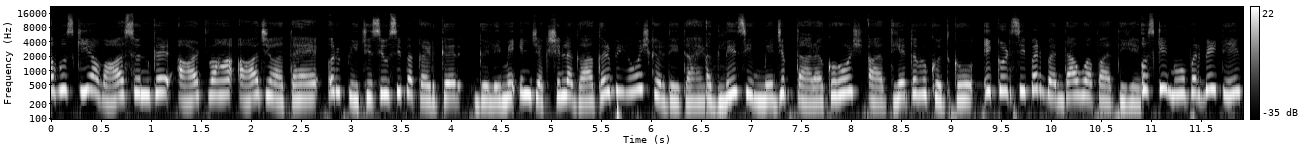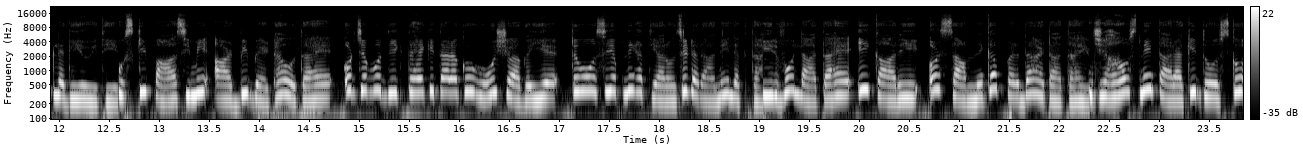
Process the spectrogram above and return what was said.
अब उसकी आवाज़ सुनकर आर्ट वहाँ आ जाता है और पीछे से उसे पकड़कर गले में इंजेक्शन लगाकर बेहोश कर देता है। अगले सीन में जब तारा को होश आती है तो वो खुद को एक कुर्सी पर बंधा हुआ पाती है। उसके मुँह पर भी टेप लगी हुई थी। उसके पास ही में आर्ट भी बैठा होता है और जब वो देखता है कि तारा को होश आ गई है तो वो उसे अपने हथियारों से डराने लगता है। फिर वो लाता है एक आरी और सामने का पर्दा हटाता है, जहाँ उसने तारा की दोस्त को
